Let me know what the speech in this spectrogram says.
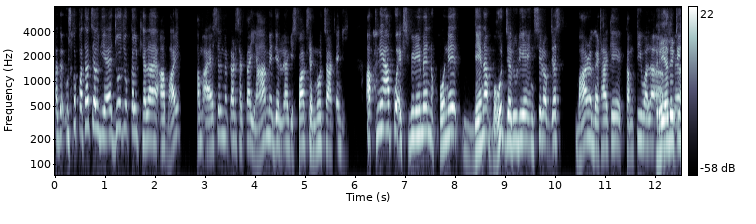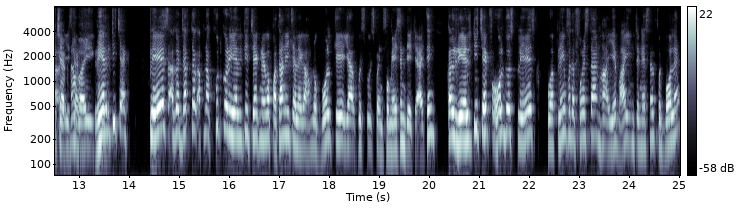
अगर उसको पता चल गया है जो जो कल खेला है आप भाई हम आईएसएल में कर सकता है यहाँ में इस्पाक से नो चांस एंड अपने आप को एक्सपेरिमेंट होने देना बहुत ज़रूरी है इंस्टेड ऑफ़ जस्ट बाहर में बैठा के कमती वाला रियलिटी चेक ना भाई। रियलिटी चेक प्लेयर्स अगर जब तक अपना खुद को रियलिटी चेक नहीं होगा पता नहीं चलेगा हम लोग बोल के या कुछ कुछ को इन्फॉर्मेशन दे के। आई थिंक कल reality check for all those players who are playing for the first time हाँ ये भाई इंटरनेशनल फुटबॉल है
